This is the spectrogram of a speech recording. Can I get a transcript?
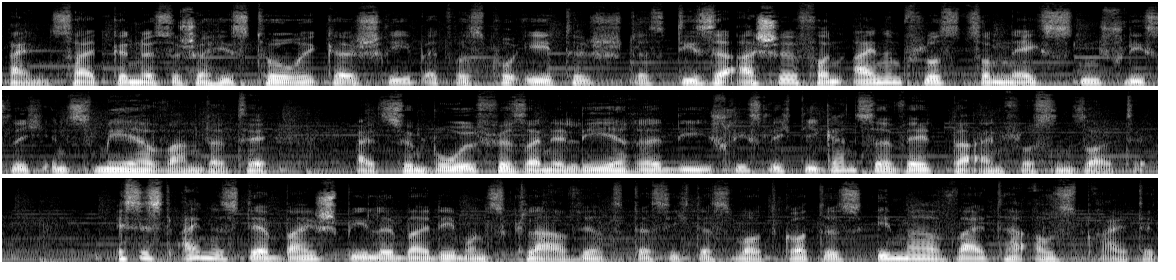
Ein zeitgenössischer Historiker schrieb etwas poetisch, dass diese Asche von einem Fluss zum nächsten schließlich ins Meer wanderte, als Symbol für seine Lehre, die schließlich die ganze Welt beeinflussen sollte. Es ist eines der Beispiele, bei dem uns klar wird, dass sich das Wort Gottes immer weiter ausbreitet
